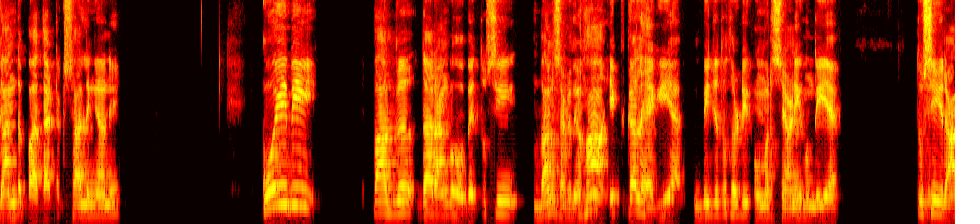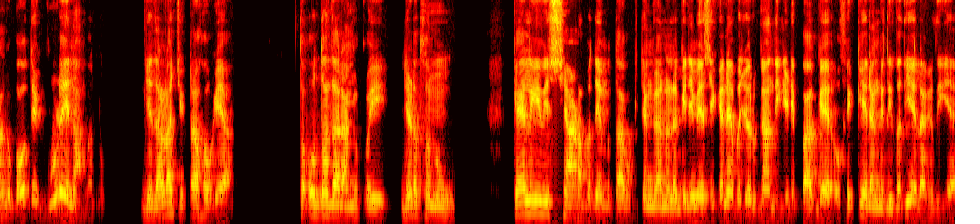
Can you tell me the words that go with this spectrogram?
ਗੰਦ ਪਾਤਾ, ਟਕਸਾਲੀਆਂ ਨੇ, ਕੋਈ ਵੀ ਪੱਗ ਦਾ ਰੰਗ ਹੋਵੇ, ਤੁਸੀਂ ਬਣ ਸਕਦੇ ਹੋ। ਹਾਂ, ਇੱਕ ਗੱਲ ਹੈਗੀ ਆ ਵੀ ਜਦੋਂ ਤੁਹਾਡੀ ਉਮਰ ਸਿਆਣੀ ਹੁੰਦੀ ਹੈ, ਤੁਸੀਂ ਰੰਗ ਬਹੁਤੇ ਗੂੜੇ ਨਾ ਬੰਨੋ। ਜੇ ਦਾੜਾ ਚਿੱਟਾ ਹੋ ਗਿਆ, ਤਾਂ ਉਦਾਂ ਦਾ ਰੰਗ ਕੋਈ ਜਿਹੜਾ ਤੁਹਾਨੂੰ ਕਹਿ ਲਈਏ ਵੀ ਸਿਆਣਪ ਦੇ ਮੁਤਾਬਕ ਚੰਗਾ ਨਾ ਲੱਗੇ। ਜਿਵੇਂ ਅਸੀਂ ਕਹਿੰਦੇ ਹਾਂ ਬਜ਼ੁਰਗਾਂ ਦੀ ਜਿਹੜੀ ਪੱਗ ਹੈ, ਉਹ ਫਿੱਕੇ ਰੰਗ ਦੀ ਵਧੀਆ ਲੱਗਦੀ ਹੈ।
